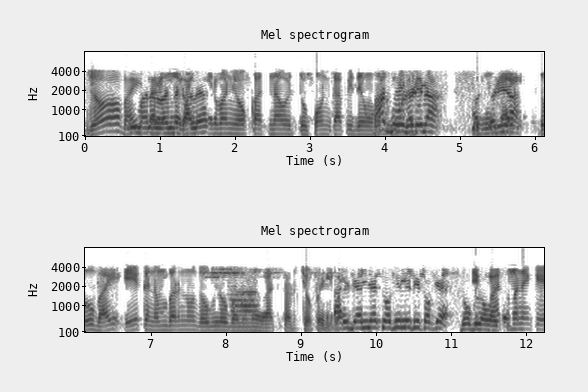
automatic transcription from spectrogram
જો ભાઈ મને લંડ કાલે. કરવાની ઓકાત ના હોય તો ફોન કાપી દે હું. ભોસડીના. તું મસ્કરિયા ભાઈ- તું ભાઈ એક નંબર નો દોગલો બનીને વાત કરજો પેલી તારી બેન મેં શોધી લીધી તો કે દોગલો વાત મને કે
